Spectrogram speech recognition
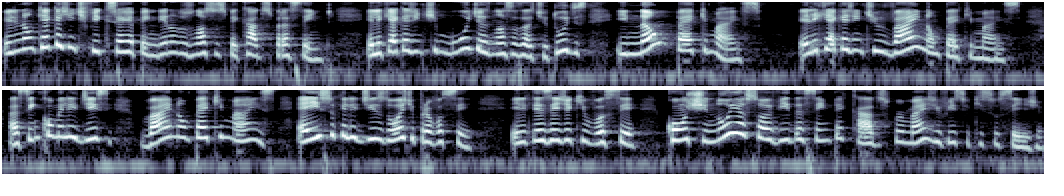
Ele não quer que a gente fique se arrependendo dos nossos pecados para sempre. Ele quer que a gente mude as nossas atitudes e não peque mais. Ele quer que a gente vá e não peque mais. Assim como ele disse, vai e não peque mais. É isso que ele diz hoje para você. Ele deseja que você continue a sua vida sem pecados, por mais difícil que isso seja.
